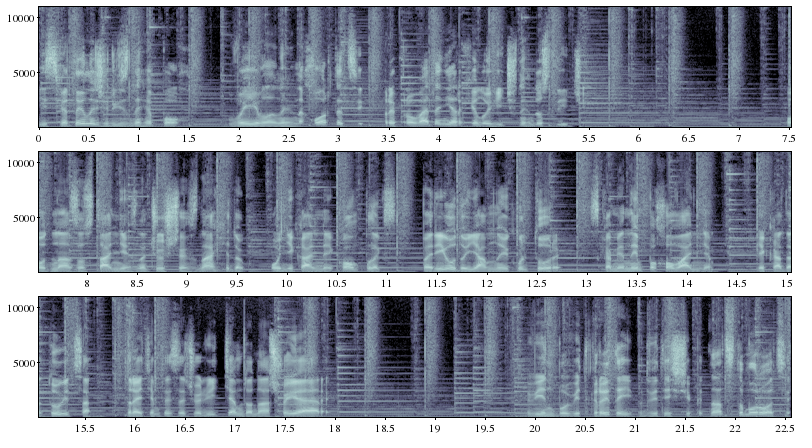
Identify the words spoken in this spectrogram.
і святилищ різних епох, виявлених на Хортиці при проведенні археологічних досліджень. Одна з останніх значущих знахідок унікальний комплекс періоду ямної культури з кам'яним похованням, яка датується третім тисячоліттям до нашої ери. Він був відкритий в 2015 році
